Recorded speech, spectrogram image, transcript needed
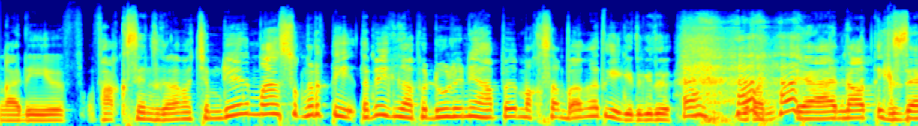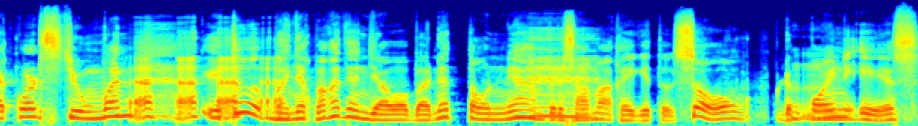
nggak divaksin segala macam. Dia masuk ngerti tapi nggak peduli nih apa maksa banget kayak gitu gitu bukan ya not exact words cuman itu banyak banget yang jawabannya tone-nya hampir sama kayak gitu. So the point is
